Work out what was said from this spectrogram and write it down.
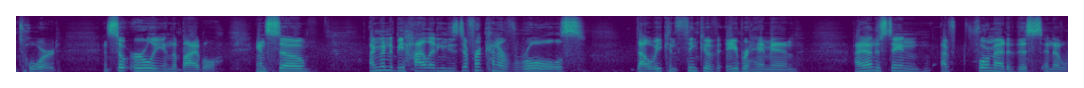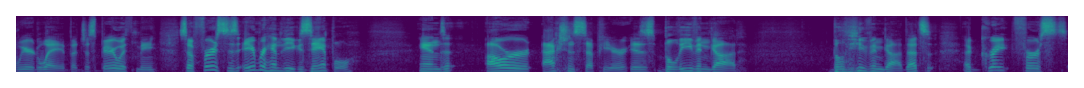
toward. And so early in the Bible. And so I'm going to be highlighting these different kind of roles that we can think of Abraham in I understand I've formatted this in a weird way, but just bear with me. So, first is Abraham the example, and our action step here is believe in God. Believe in God. That's a great first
